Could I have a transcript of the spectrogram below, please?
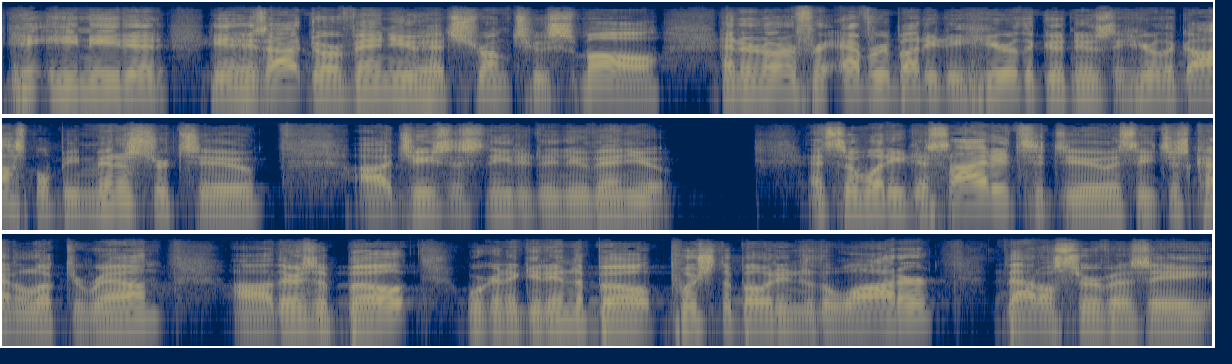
He, he needed, his outdoor venue had shrunk too small. And in order for everybody to hear the good news, to hear the gospel be ministered to, uh, Jesus needed a new venue. And so what he decided to do is he just kind of looked around. Uh, there's a boat. We're going to get in the boat, push the boat into the water. That'll serve as a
